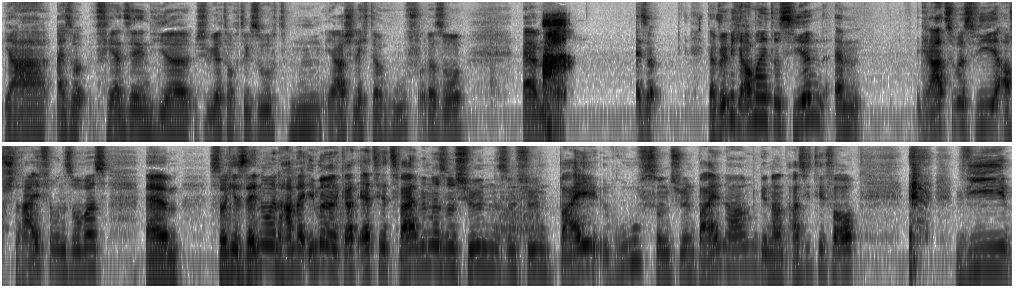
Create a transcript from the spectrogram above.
ja, also Fernsehen hier, Schwiegertochter gesucht, hm, ja, schlechter Ruf oder so. Ähm, also, da würde mich auch mal interessieren, ähm, gerade sowas wie auf Streife und sowas, ähm, solche Sendungen haben wir immer, gerade RTL 2 haben immer so einen schönen, so einen schönen Beiruf, so einen schönen Beinamen, genannt Assi TV. Wie,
